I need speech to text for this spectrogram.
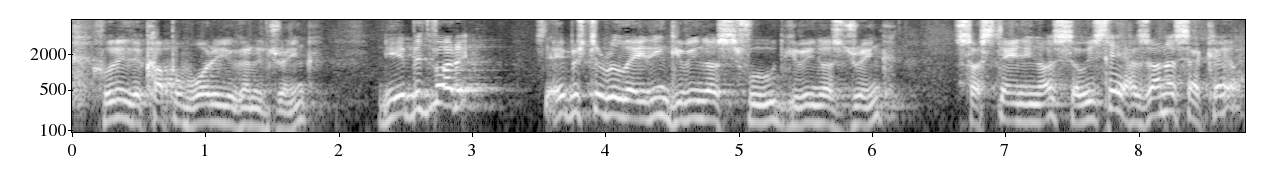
including the cup of water you're going to drink, Nia bidvare. It's Abishter relating, giving us food, giving us drink, sustaining us. So we say hazana sakel.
